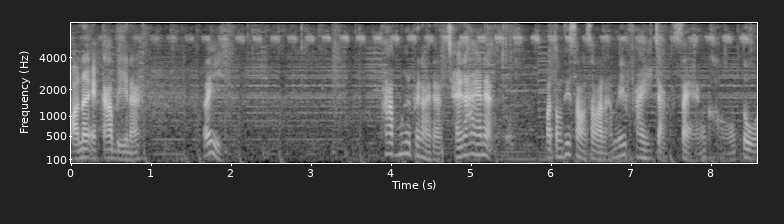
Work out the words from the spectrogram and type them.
Honor X9B นะเฮ้ย ภาพมืดไปหน่อยแต่ใช้ได้เนี่ยมาตรงที่สองสว่างนะครับนี่ไฟจากแสงของตัว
